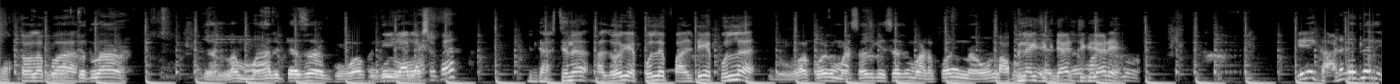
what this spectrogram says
ಹೋಗ್ತಾವಲ್ಲಪ್ಪ ಎಲ್ಲ ಮಾರಿ ಕೆಲಸ ಗೋವಾಕ್ ಹೋಗಿ ಜಾಸ್ತಿನ? ಅಲ್ಲಿ ಹೋಗಿ ಫುಲ್ ಪಾಲ್ಟಿ ಫುಲ್ ಗೋವಾಕ್ ಹೋಗಿ ಮಸಾಜ್ ಗಿಸಾಜ್ ಮಾಡ್ಕೊಂಡು ನಾವು ಪಾಪ್ನಾಗ ಜಿಗ್ದಾಡಿ ಜಿಗ್ದಾಡಿ. ಏ ಗಾರ್ಡನ್ ಐತ್ಲಲ್ಲಿ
